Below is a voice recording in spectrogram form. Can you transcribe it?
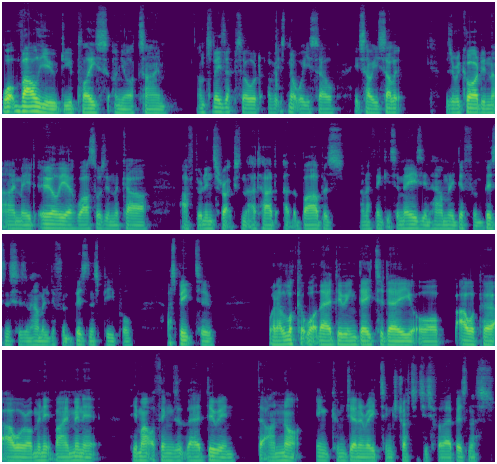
What value do you place on your time? On today's episode of It's Not What You Sell, It's How You Sell It, there's a recording that I made earlier whilst I was in the car after an interaction that I'd had at the barbers. And I think it's amazing how many different businesses and how many different business people I speak to. When I look at what they're doing day to day or hour per hour or minute by minute, the amount of things that they're doing that are not income generating strategies for their business.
